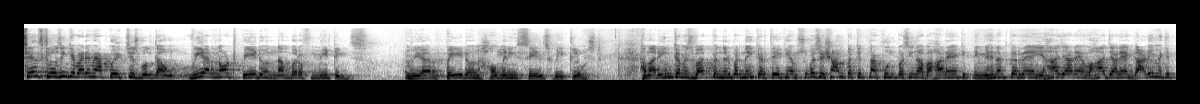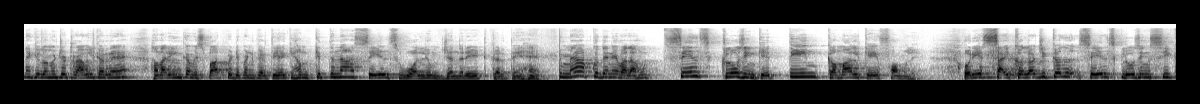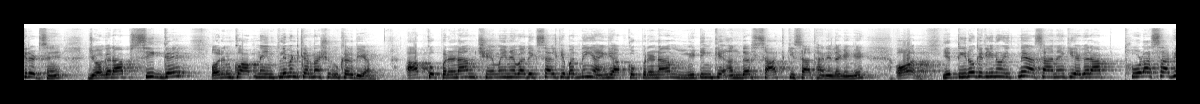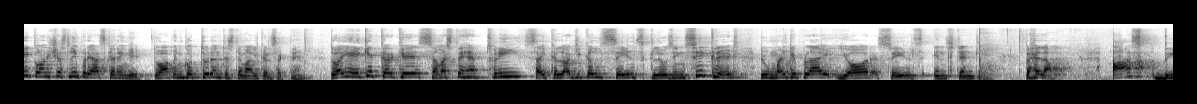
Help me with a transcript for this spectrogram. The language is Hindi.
सेल्स क्लोजिंग के बारे में आपको एक चीज़ बोलता हूँ। We are not paid on number of meetings we are paid on how many sales we closed हमारी इनकम इस बात पर निर्भर नहीं करती है कि हम सुबह से शाम तक कितना खून पसीना बहा रहे हैं, कितनी मेहनत कर रहे हैं, यहाँ जा रहे हैं, वहाँ जा रहे हैं, गाड़ी में कितने किलोमीटर ट्रैवल कर रहे हैं। हमारी इनकम इस बात पर डिपेंड करती है कि हम कितना सेल्स वॉल्यूम जनरेट करते हैं। मैं आपको देने वाला हूँ सेल्स क्लोजिंग के तीन कमाल के फॉर्मूले और ये साइकोलॉजिकल सेल्स क्लोजिंग सीक्रेट्स हैं, जो अगर आप सीख गए और इनको आपने इंप्लीमेंट करना शुरू कर दिया, आपको परिणाम छह महीने बाद, एक साल के बाद नहीं आएँगे, आपको परिणाम मीटिंग के अंदर साथ की साथ आने लगेंगे। और ये तीनों के तीनों इतने आसान है कि अगर आप थोड़ा सा भी कॉन्शियसली प्रयास करेंगे तो आप इनको तुरंत इस्तेमाल कर सकते हैं। तो आइए एक एक करके समझते हैं three psychological sales closing secrets to multiply your sales instantly पहला आस्क द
